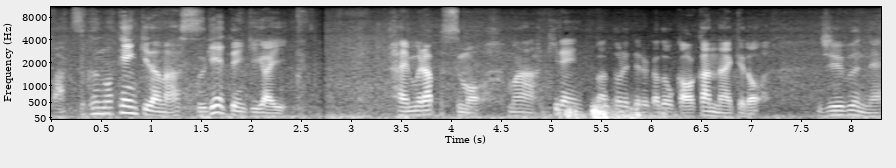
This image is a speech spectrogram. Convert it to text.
抜群の天気だな。すげえ天気がいい。タイムラプスもまあ綺麗には撮れてるかどうかわかんないけど。十分ね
